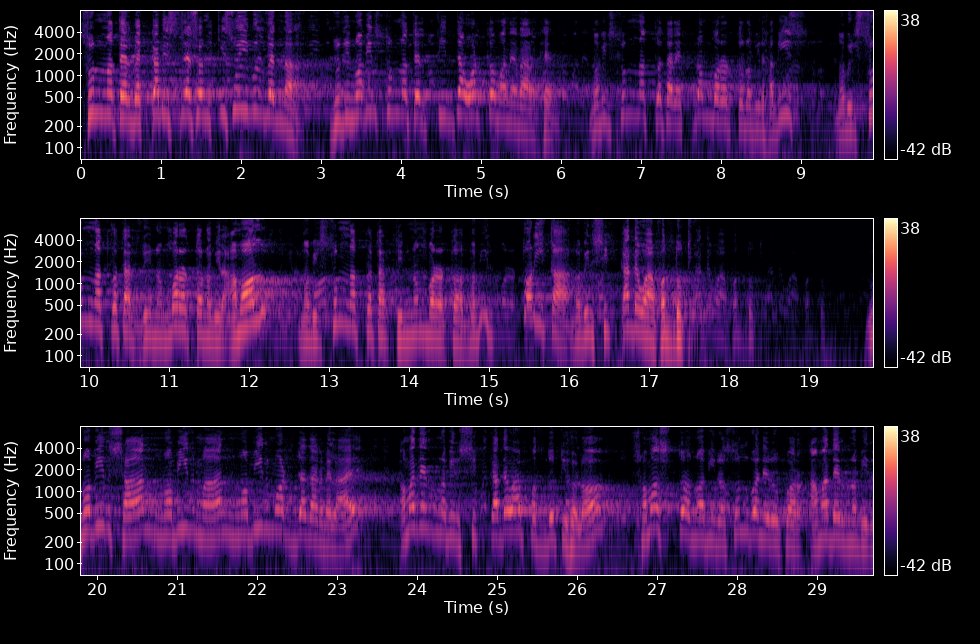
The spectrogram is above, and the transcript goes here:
সুন্নতের ব্যাখ্যা বিশ্লেষণ কিছুই বুঝবেন না। যদি নবীর সুন্নতের তিনটা অর্থ মনে না রাখেন, নবীর সুন্নত কথার এক নম্বর অর্থ নবীর হাদিস নবীর সুন্নত কথার দুই নম্বর অর্থ নবীর আমল, নবীর সুন্নত কথার তিন নম্বর অর্থ নবীর তরিকা, নবীর শিক্ষা দেওয়া পদ্ধতি। নবীর শান, নবীর মান, নবীর মর্যাদার বেলায় আমাদের নবীর শিক্ষা দেওয়া পদ্ধতি হলো, সমস্ত নবী রসুলগণের উপর আমাদের নবীর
